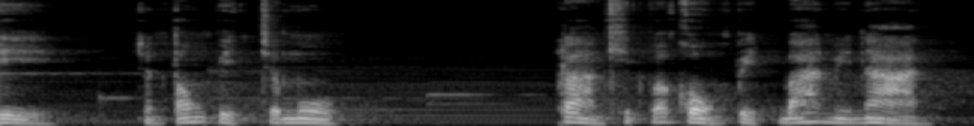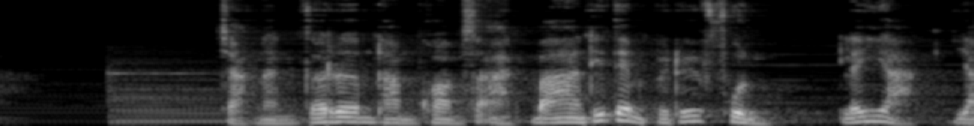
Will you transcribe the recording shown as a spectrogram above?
ที จนต้องปิดจมูกพลางคิดว่าคงปิดบ้านไม่นาน จากนั้นก็เริ่มทำความสะอาดบ้านที่เต็มไปด้วยฝุ่นและอยากใย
